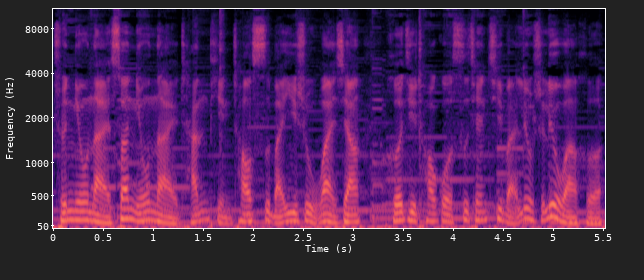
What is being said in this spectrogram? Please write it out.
纯牛奶、酸牛奶产品超四百一十五万箱，合计超过四千七百六十六万盒，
